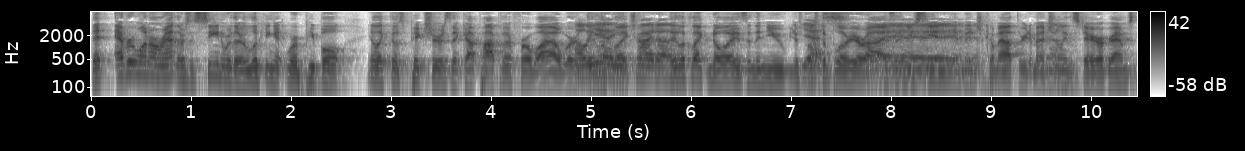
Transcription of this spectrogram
that everyone around. There's a scene where they're looking at where people, you know, like those pictures that got popular for a while, where Oh, they yeah, look you like try to- they look like noise, and then you you're supposed Yes. to blur your Yeah, eyes, and yeah, you yeah, see an image come out three dimensionally, the stereograms.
